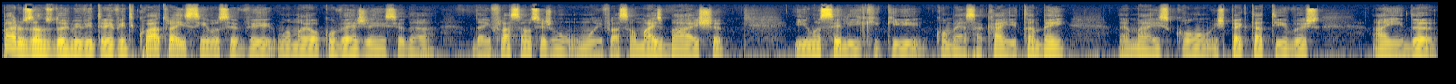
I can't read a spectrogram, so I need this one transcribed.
Para os anos 2023 e 2024, aí sim você vê uma maior convergência da, da inflação, ou seja, uma, inflação mais baixa e uma Selic que começa a cair também, né, mas com expectativas ainda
